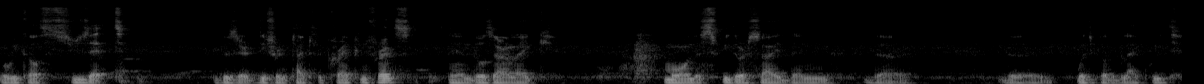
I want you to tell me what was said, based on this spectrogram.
what we call Suzette, because there are different types of crepe in France, and those are like more on the sweeter side than the the what you call the black wheat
